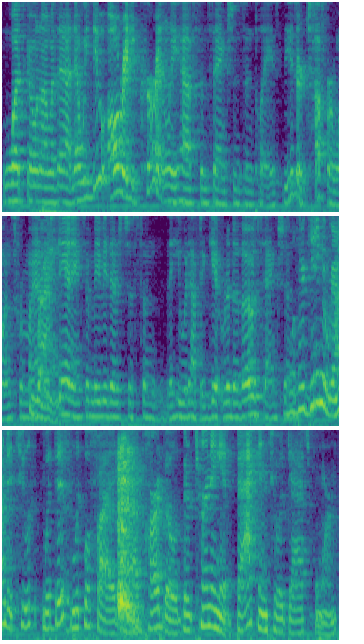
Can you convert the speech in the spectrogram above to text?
What's going on with that? Now we do already currently have some sanctions in place. These are tougher ones, from my Right. understanding. So maybe there's just some that he would have to get rid of those sanctions. Well, they're getting around it too with this liquefied uh, cargo. They're turning it back into a gas form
